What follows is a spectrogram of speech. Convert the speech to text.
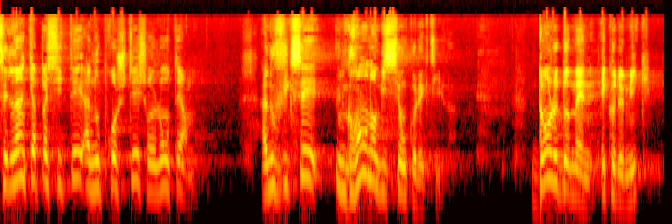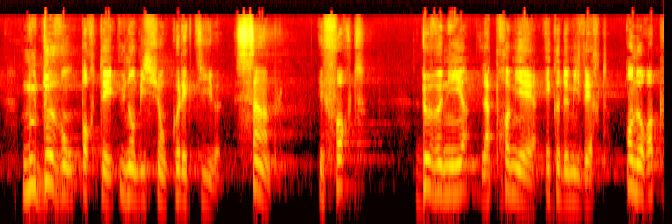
c'est l'incapacité à nous projeter sur le long terme, à nous fixer une grande ambition collective. Dans le domaine économique, nous devons porter une ambition collective simple et forte devenir la première économie verte en Europe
